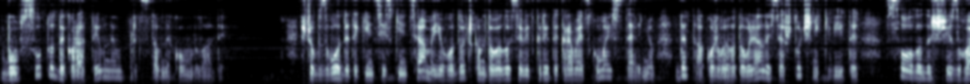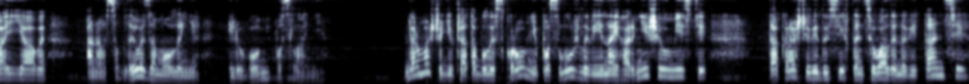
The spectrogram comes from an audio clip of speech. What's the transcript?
був суто декоративним представником влади. Щоб зводити кінці з кінцями, його дочкам довелося відкрити кравецьку майстерню, де також виготовлялися штучні квіти, солодощі з гуаяви, а на особливе замовлення і любовні послання. Дарма що дівчата були скромні, послужливі і найгарніші у місті, та краще від усіх танцювали нові танці,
